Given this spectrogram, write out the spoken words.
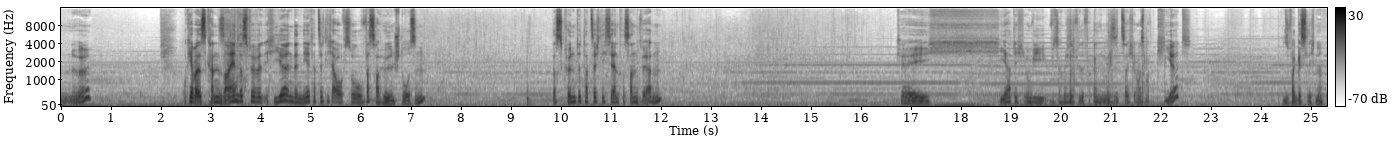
Nö. Okay, aber es kann sein, dass wir hier in der Nähe tatsächlich auf so Wasserhöhlen stoßen. Das könnte tatsächlich sehr interessant werden. Okay. Hier hatte ich irgendwie... Wieso habe ich so viele Fackeln hingesetzt? Habe ich irgendwas markiert? Bin so vergesslich, ne?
